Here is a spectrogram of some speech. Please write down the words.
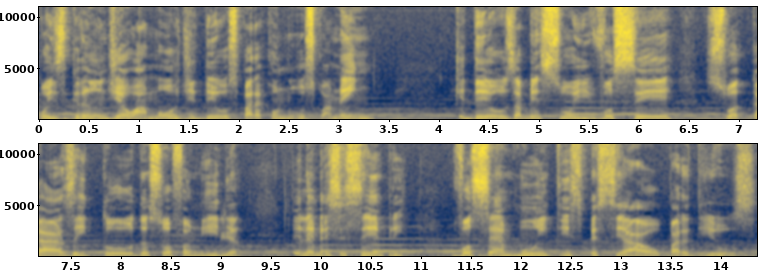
pois grande é o amor de Deus para conosco. Amém? Que Deus abençoe você, sua casa e toda a sua família. E lembre-se sempre, você é muito especial para Deus.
